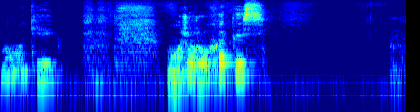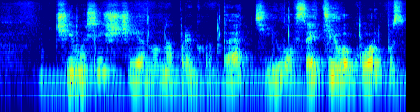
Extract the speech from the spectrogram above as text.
Ну, окей. Можу рухатись чимось іще, ну, наприклад, да, тіло, все тіло, корпус.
